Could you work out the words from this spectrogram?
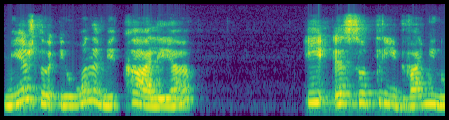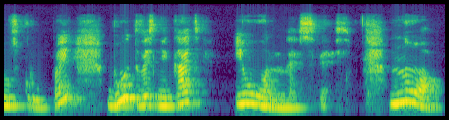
Между ионами калия и СО3 2- группой будет возникать ионная связь. Но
